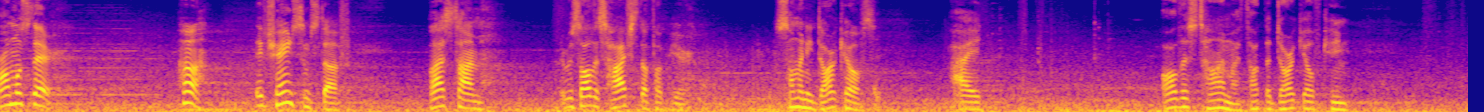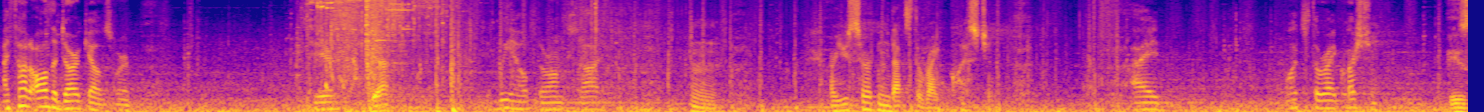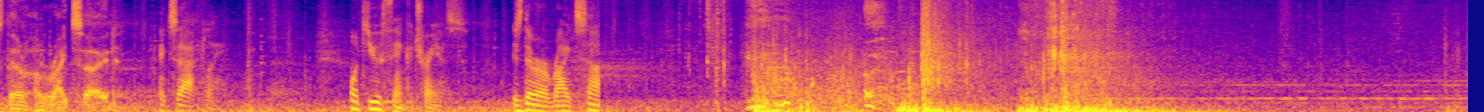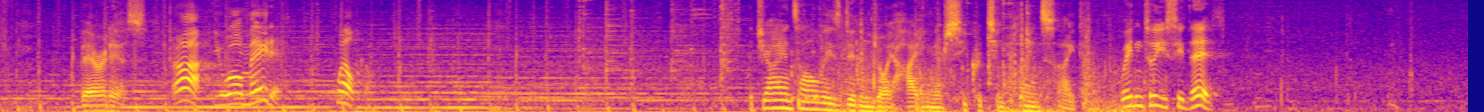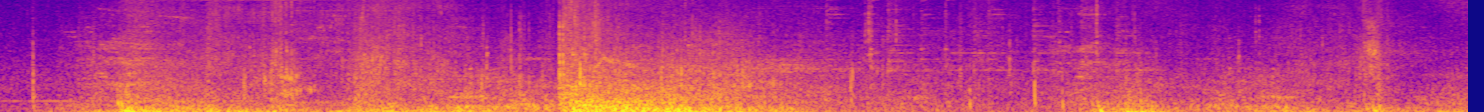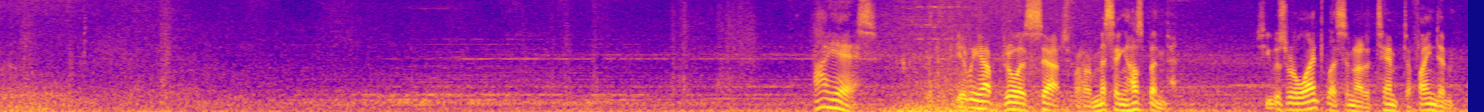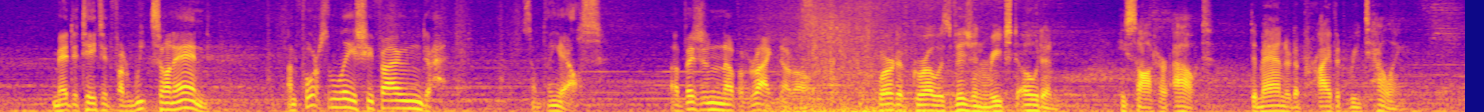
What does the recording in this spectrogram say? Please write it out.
We're almost there. Huh. They've changed some stuff. Last time, there was all this hive stuff up here. So many dark elves. I... All this time, I thought the dark elf king... I thought all the dark elves were... Here. Yes. Did we help the wrong side? Hmm. Are you certain that's the right question? I... What's the right question? Is there a right side? Exactly. What do you think, Atreus? Is there a right side? There it is. Ah, you all made it. Welcome. The giants always did enjoy hiding their secrets in plain sight. Wait until you see this. Ah, yes. Here we have Groa's search for her missing husband. She was relentless in her attempt to find him. Meditated for weeks on end. Unfortunately, she found... something else. A vision of Ragnarok. Word of Groa's vision reached Odin. He sought her out, demanded a private retelling.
